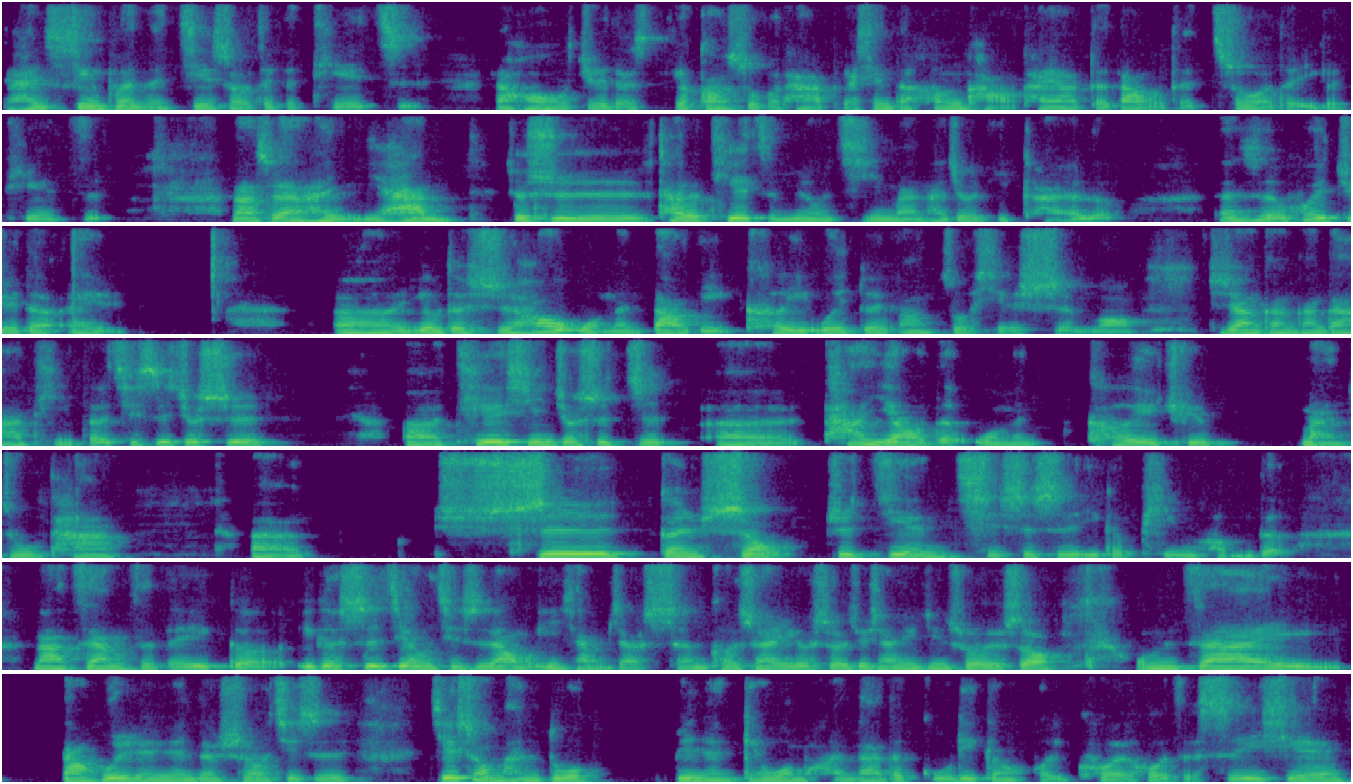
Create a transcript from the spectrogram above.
很兴奋的接受这个贴纸，然后我觉得要告诉我他表现的很好，他要得到我的所有的一个贴纸。那虽然很遗憾，就是他的贴纸没有集满，他就离开了，但是会觉得哎。呃，有的时候我们到底可以为对方做些什么？就像刚刚大家提的，其实就是，呃，贴心就是指，呃，他要的，我们可以去满足他。呃，施跟受之间其实是一个平衡的。那这样子的一个一个事件，其实让我印象比较深刻。虽然有时候就像玉晶说，有时候我们在当护理人员的时候，其实接受蛮多。病人给我们很大的鼓励跟回馈，或者是一些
